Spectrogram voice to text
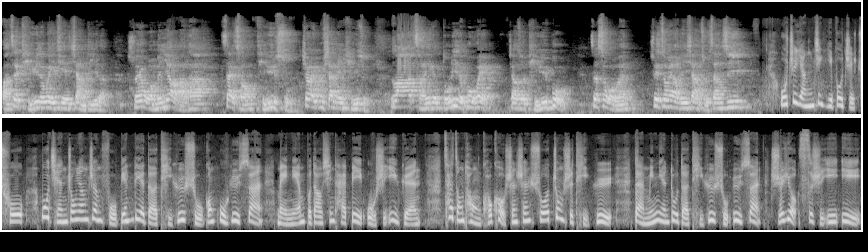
把这体育的位阶降低了。所以我们要把它再从体育署、教育部下面体育署拉成一个独立的部会，叫做体育部。这是我们最重要的一项主张之一。吴志阳进一步指出，目前中央政府编列的体育署公务预算每年不到新台币五十亿元。蔡总统口口声声说重视体育，但明年度的体育署预算只有四十一亿，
